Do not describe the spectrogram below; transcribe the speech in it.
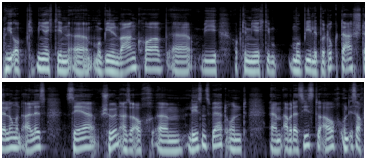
wie optimiere ich den äh, mobilen Warenkorb, äh, wie optimiere ich die mobile Produktdarstellung und alles. Sehr schön, also auch ähm, lesenswert und ähm, aber da siehst du auch und ist auch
